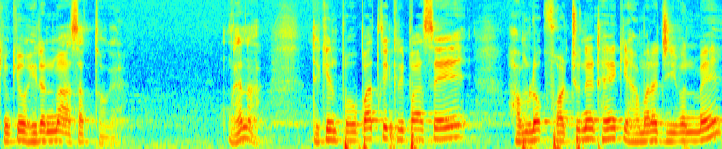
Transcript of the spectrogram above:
क्योंकि वो हिरन में आसक्त हो गए। है ना? लेकिन प्रभुपात की कृपा से हम लोग फॉर्चुनेट हैं कि हमारे जीवन में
